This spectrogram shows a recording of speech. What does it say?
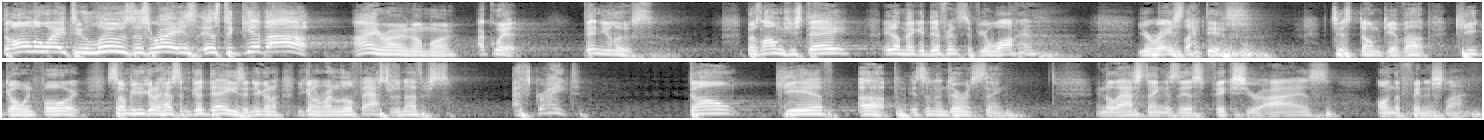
The only way to lose this race is to give up. I ain't running no more. I quit. Then you lose. But as long as you stay, it don't make a difference if you're walking your race like this. Just don't give up. Keep going forward. Some of you are going to have some good days and you're going to, you're going to run a little faster than others. That's great. Don't give up. It's an endurance thing. And the last thing is this fix your eyes on the finish line.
